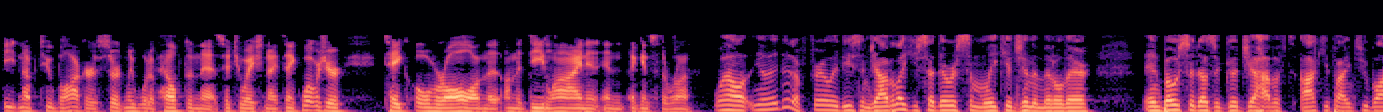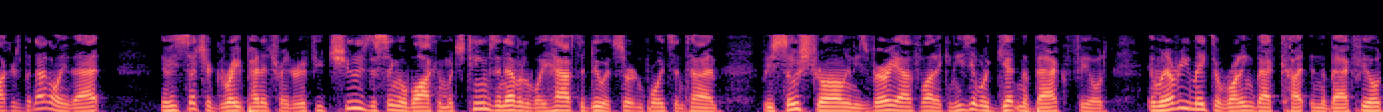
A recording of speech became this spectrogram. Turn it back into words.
eating up two blockers certainly would have helped in that situation. I think. What was your take overall on the on the D line and, and against the run? Well, you know they did a fairly decent job. But like you said, there was some leakage in the middle there, and Bosa does a good job of occupying two blockers. But not only that, you know he's such a great penetrator. If you choose to single block him, which teams inevitably have to do at certain points in time, but he's so strong and he's very athletic, and he's able to get in the backfield. And whenever you make the running back cut in the backfield,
